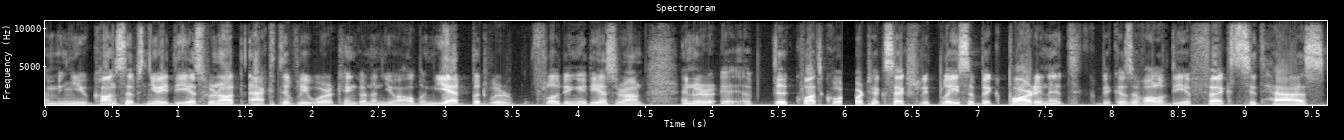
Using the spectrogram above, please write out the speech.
I mean, new concepts, new ideas. We're not actively working on a new album yet, but we're floating ideas around, and we're, uh, the Quad Cortex actually plays a big part in it because of all of the effects it has,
